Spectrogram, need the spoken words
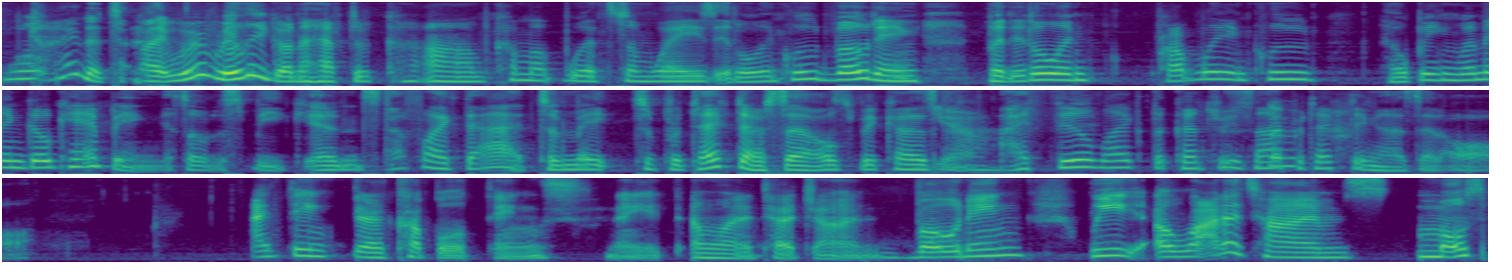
well, kind of t- like we're really going to have to um, come up with some ways. It'll include voting, but it'll in- probably include helping women go camping, so to speak, and stuff like that to make to protect ourselves because yeah. I feel like the country is not protecting us at all. I think there are a couple of things I, I want to touch on. Voting, we a lot of times, most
